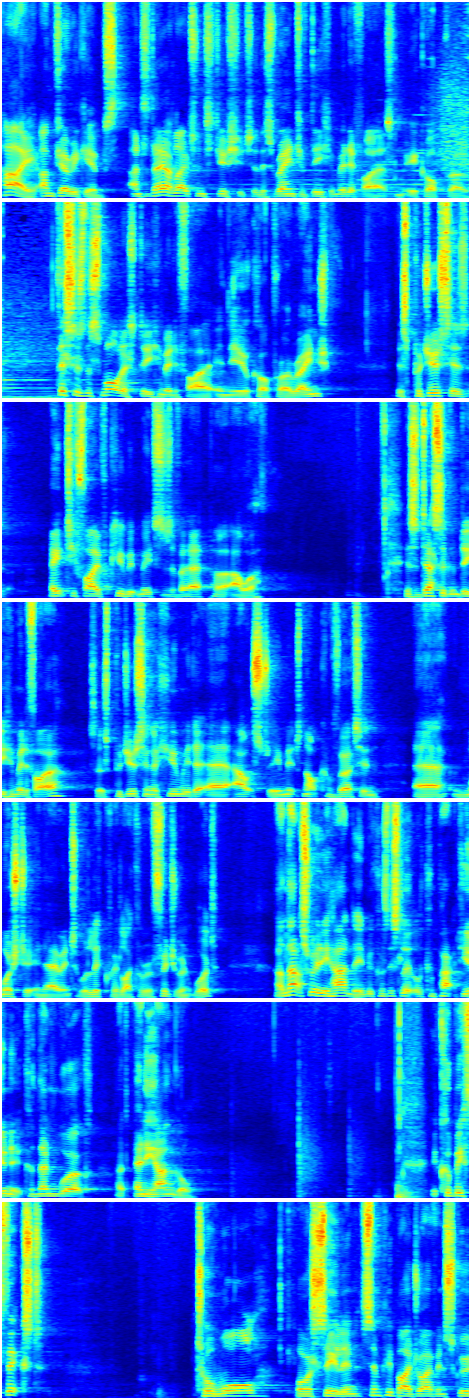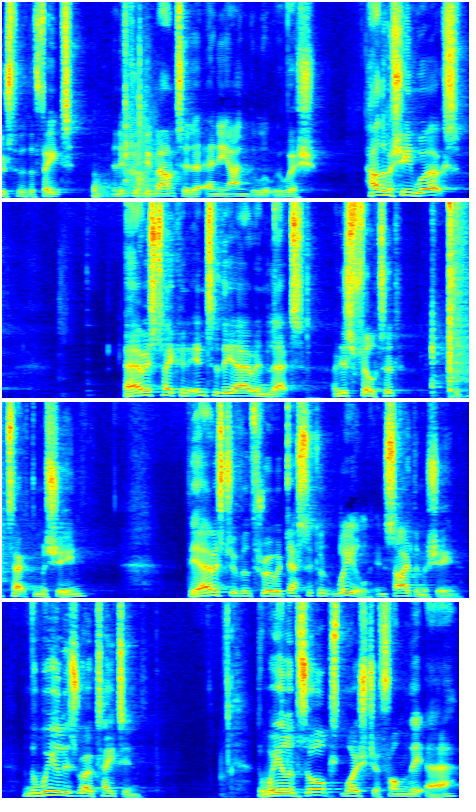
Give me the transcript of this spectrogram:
Hi, I'm Jerry Gibbs, and today I'd like to introduce you to this range of dehumidifiers from Ecor Pro. This is the smallest dehumidifier in the Ecor Pro range. This produces 85 cubic meters of air per hour. It's a desiccant dehumidifier, so it's producing a humid air outstream. It's not converting air and moisture in air into a liquid like a refrigerant would. And that's really handy because this little compact unit can then work at any angle. It could be fixed to a wall or a ceiling simply by driving screws through the feet, and it could be mounted at any angle that we wish. How the machine works, air is taken into the air inlet and is filtered to protect the machine. The air is driven through a desiccant wheel inside the machine, and the wheel is rotating. The wheel absorbs moisture from the air,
